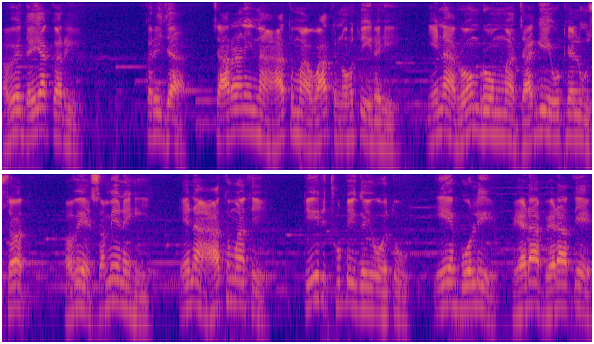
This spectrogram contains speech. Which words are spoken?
હવે દયા કરી. કરી જા. ચારણીના હાથમાં વાત નહોતી રહી. એના રોમ રોમમાં જાગી ઉઠેલું સત હવે સમે નહીં. એના હાથમાંથી તીર છૂટી ગયું હતું. એ બોલી, ભેડા ભેડા તે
